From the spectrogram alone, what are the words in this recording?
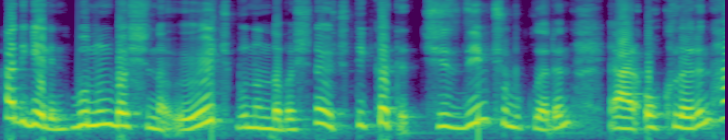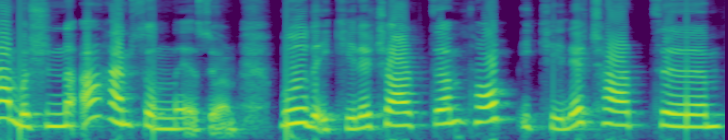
Hadi gelin bunun başına 3, bunun da başına 3. Dikkat et. Çizdiğim çubukların yani okların hem başına hem sonuna yazıyorum. Bunu da 2 ile çarptım. Hop 2 ile çarptım.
